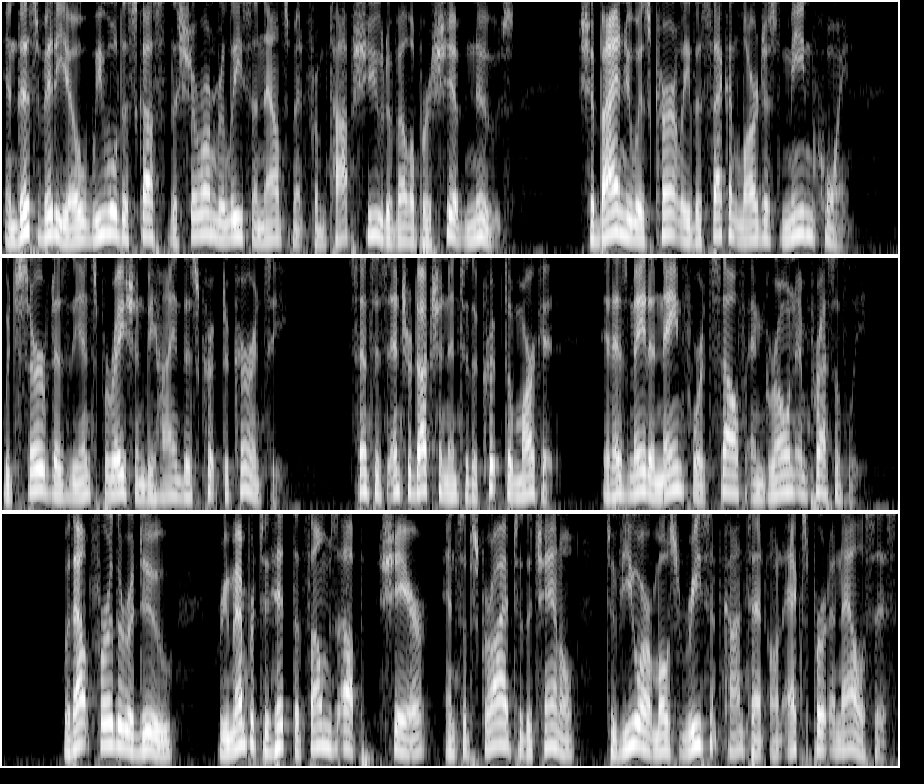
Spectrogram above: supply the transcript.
In this video, we will discuss the Shibarium release announcement from top shoe developer Shib News. Shiba Inu is currently the second largest meme coin, which served as the inspiration behind this cryptocurrency. Since its introduction into the crypto market, it has made a name for itself and grown impressively. Without further ado, remember to hit the thumbs up, share, and subscribe to the channel to view our most recent content on expert analysis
